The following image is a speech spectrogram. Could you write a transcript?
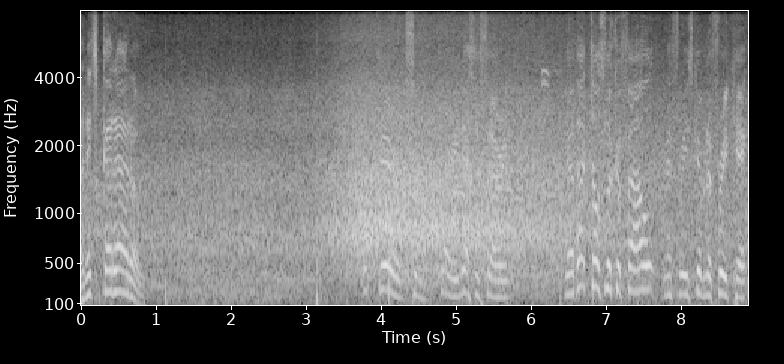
And it's Guerrero. Good clearance and very necessary. Yeah, that does look a foul. Referee's given a free kick.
